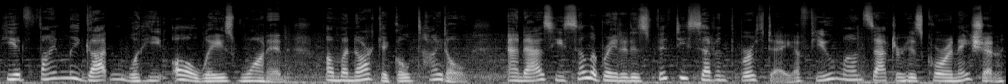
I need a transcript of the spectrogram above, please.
He had finally gotten what he always wanted a monarchical title. And as he celebrated his 57th birthday a few months after his coronation,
